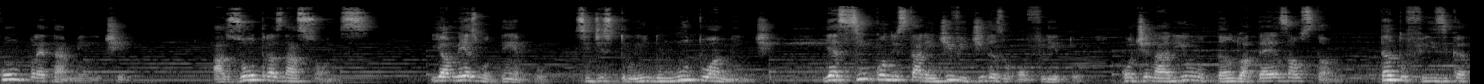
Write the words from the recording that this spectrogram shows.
completamente as outras nações e ao mesmo tempo se destruindo mutuamente e assim, quando estarem divididas no conflito, continuariam lutando até a exaustão, tanto física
